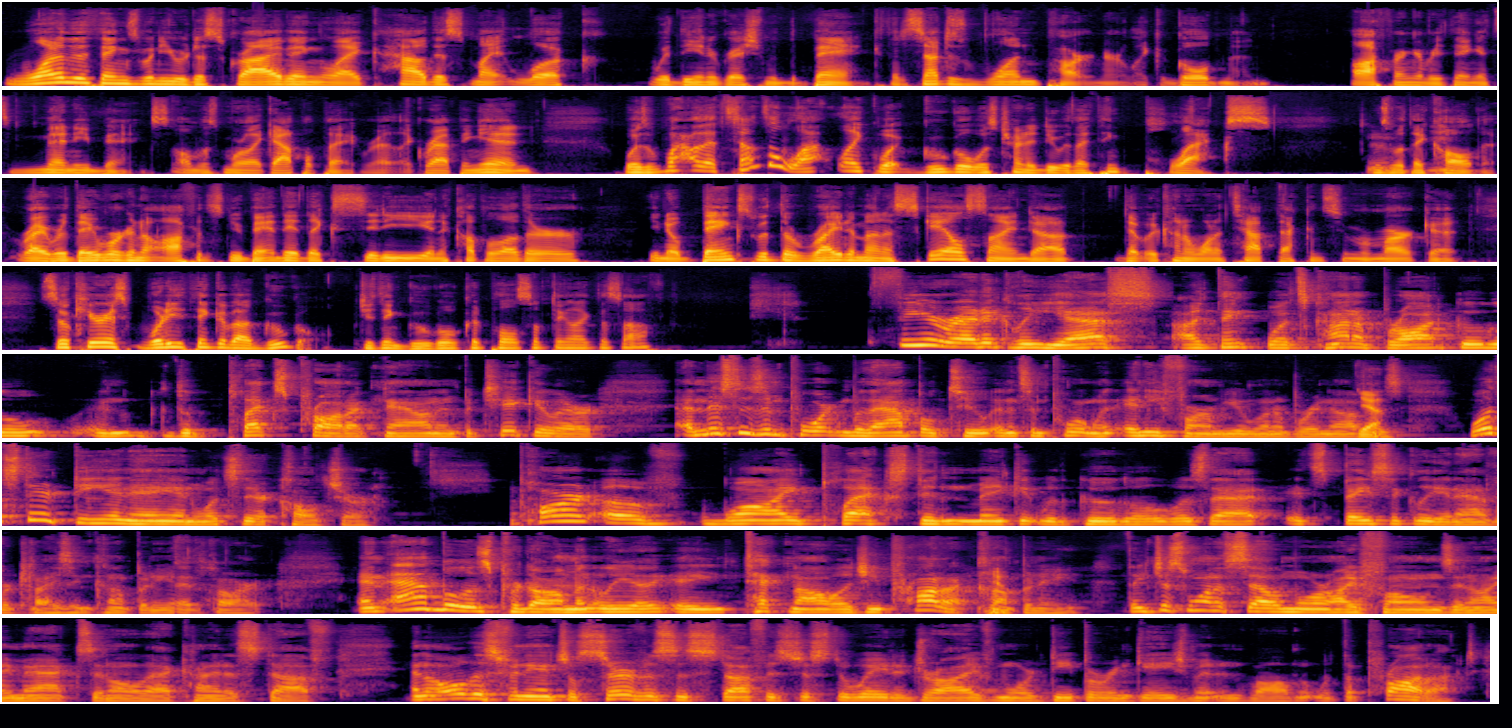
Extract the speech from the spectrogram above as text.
One of the things when you were describing like how this might look with the integration with the bank, that it's not just one partner like a Goldman, offering everything. It's many banks, almost more like Apple Pay, right? Like wrapping in was wow, that sounds a lot like what Google was trying to do with I think Plex is mm-hmm. what they mm-hmm. called it, right? Where they were going to offer this new bank. They had like Citi and a couple other, you know, banks with the right amount of scale signed up that would kind of want to tap that consumer market. So curious, what do you think about Google? Do you think Google could pull something like this off? Theoretically, yes. I think what's kind of brought Google and the Plex product down in particular and this is important with Apple too, and it's important with any firm you want to bring up yeah. is what's their DNA and what's their culture. Part of why Plex didn't make it with Google was that it's basically an advertising company at heart. And Apple is predominantly a, a technology product company. Yeah. They just want to sell more iPhones and iMacs and all that kind of stuff. And all this financial services stuff is just a way to drive more deeper engagement and involvement with the product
